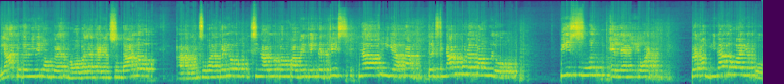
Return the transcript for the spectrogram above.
Lahat ng gamitin mo ang pwesa, mawawalan kayo ng sundalo, uh, masuhan kayo, sinabi pang fabricated case, nakakahiya ka. Dahil sinabi po ng Pangulo, peaceful election. Pero ang ginagawa niyo po,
